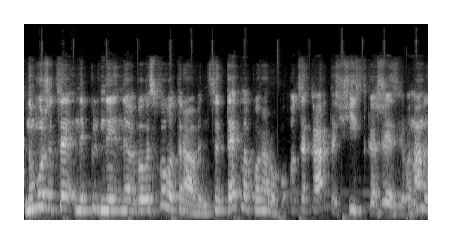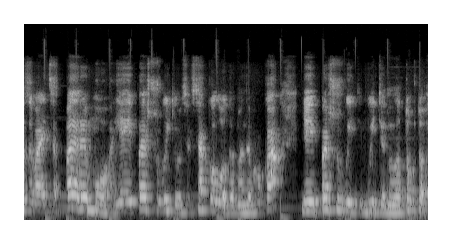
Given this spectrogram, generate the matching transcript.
Ну, може, це не, не, не обов'язково травень, це тепла пора року. Оце карта шістка жезлів. Вона називається перемога. Я її першу витягнула. Вся колода в мене в руках. Я її першу витягнула. Тобто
